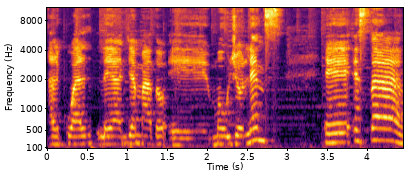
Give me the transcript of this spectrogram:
al cual le han llamado Mojo Lens. Esta,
